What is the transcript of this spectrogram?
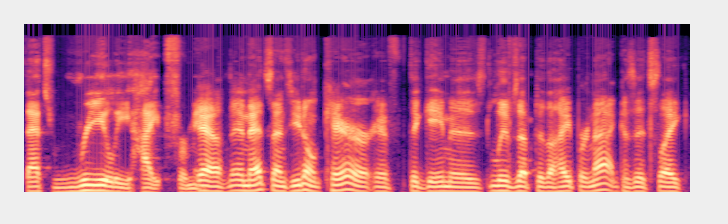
That's really hype for me. Yeah, in that sense, you don't care if the game is lives up to the hype or not, because it's like,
